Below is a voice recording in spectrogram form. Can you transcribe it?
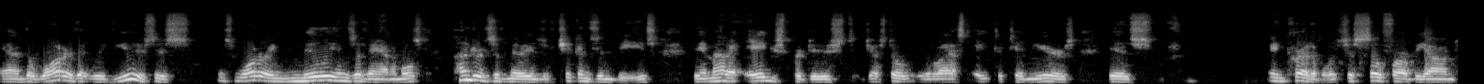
And the water that we've used is is watering millions of animals, hundreds of millions of chickens and bees. The amount of eggs produced just over the last eight to 10 years is incredible. It's just so far beyond,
